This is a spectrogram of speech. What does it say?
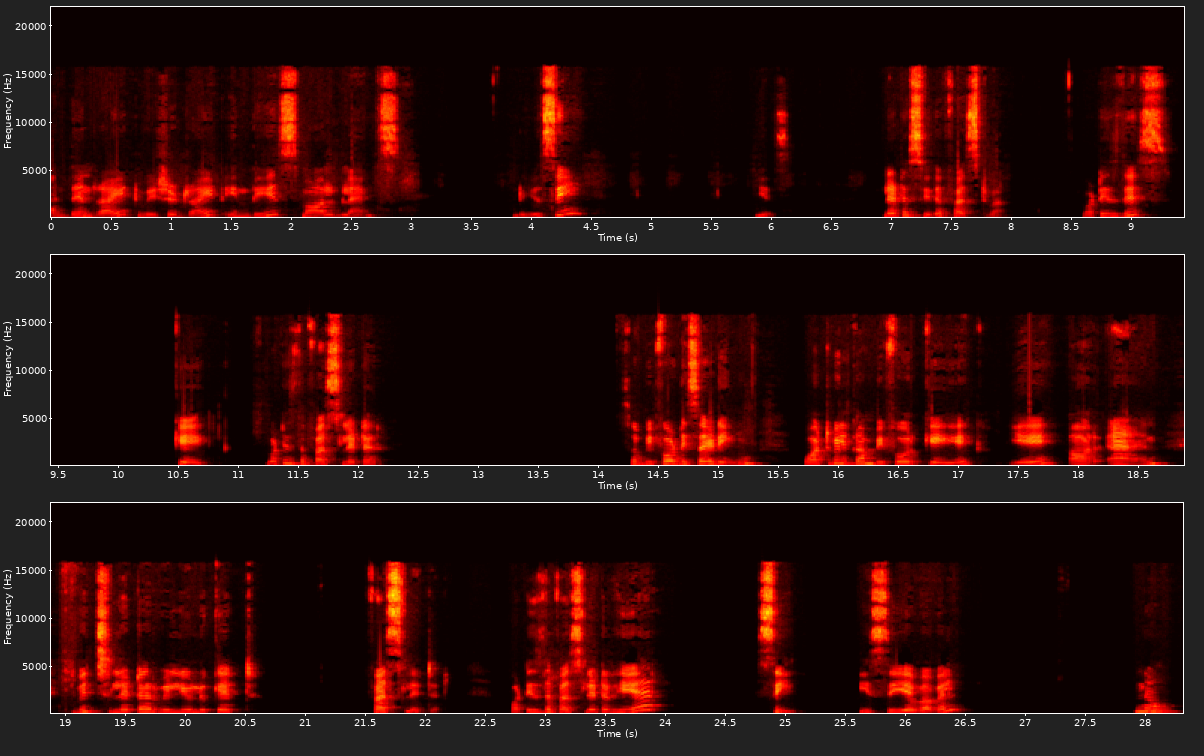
and then write we should write in these small blanks. Do you see? Yes. Let us see the first one. What is this? Cake. What is the first letter? So before deciding what will come before cake, A or an, which letter will you look at? First letter. What is the first letter here? C. Is C a vowel? No.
